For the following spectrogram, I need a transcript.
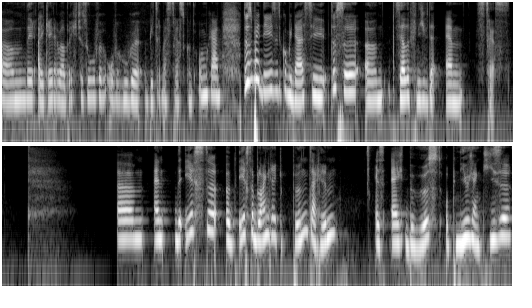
um, ik krijg daar wel berichtjes over, over hoe je beter met stress kunt omgaan. Dus bij deze de combinatie tussen zelfliefde en stress. Um, en de eerste, het eerste belangrijke punt daarin is echt bewust opnieuw gaan kiezen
